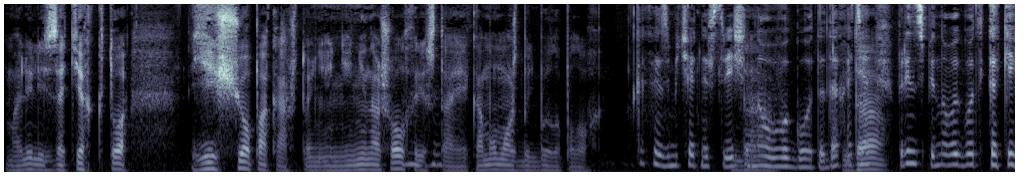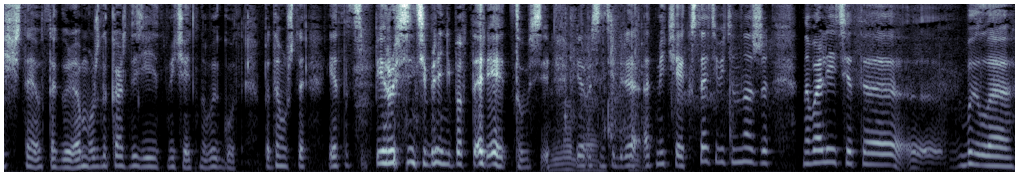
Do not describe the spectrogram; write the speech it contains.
молились за тех, кто еще пока что не, не, не нашел Христа, mm-hmm. и кому, может быть, было плохо. Какая замечательная встреча да. Нового года, да? Хотя, да. в принципе, Новый год, как я считаю, вот так говорю, а можно каждый день отмечать Новый год, потому что этот 1 сентября не повторяет то все. Ну, 1 да. сентября отмечай. Кстати, ведь у нас же новолетие это э, было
